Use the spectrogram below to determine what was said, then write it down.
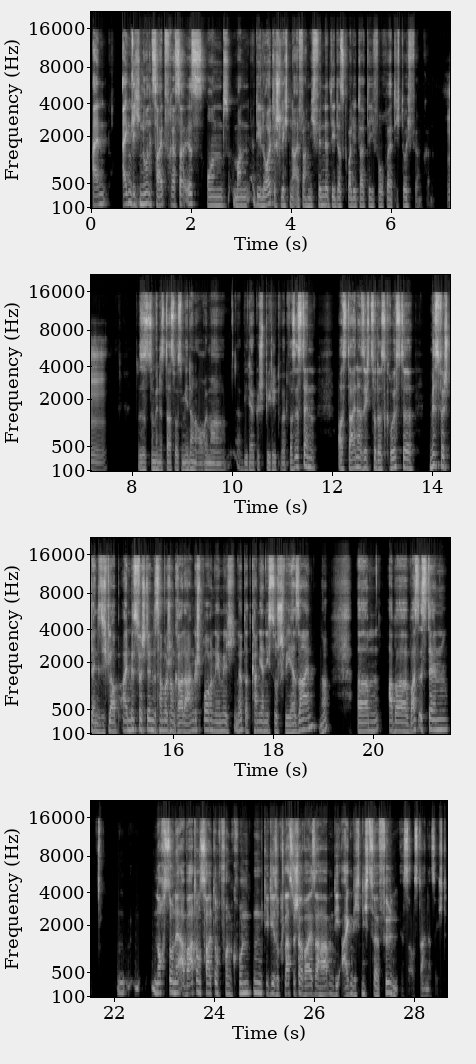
ein eigentlich nur ein Zeitfresser ist und man die Leute schlicht und einfach nicht findet, die das qualitativ hochwertig durchführen können. Mhm. Das ist zumindest das, was mir dann auch immer wieder gespiegelt wird. Was ist denn aus deiner Sicht so das größte Missverständnis? Ich glaube, ein Missverständnis haben wir schon gerade angesprochen, nämlich, ne, das kann ja nicht so schwer sein. Ne? Ähm, aber was ist denn noch so eine Erwartungshaltung von Kunden, die die so klassischerweise haben, die eigentlich nicht zu erfüllen ist aus deiner Sicht?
